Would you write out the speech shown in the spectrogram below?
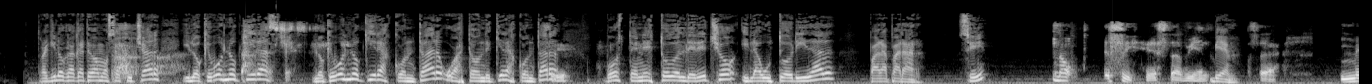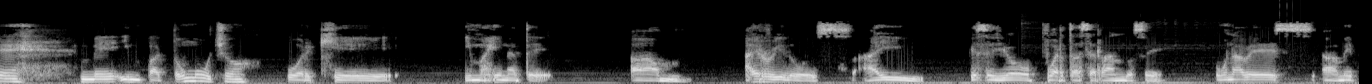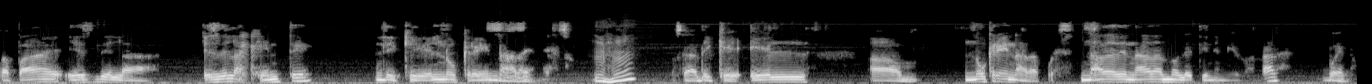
Tranquilo que acá te vamos a escuchar y lo que vos no quieras, lo que vos no quieras contar o hasta donde quieras contar, Sí. vos tenés todo el derecho y la autoridad para parar, ¿sí? No, sí, está bien. Bien. O sea, me, me impactó mucho porque, imagínate, hay ruidos, hay, qué sé yo, puertas cerrándose. Una vez a mi papá es de la, es de la gente de que él no cree nada en eso. O sea, de que él am, no cree nada, pues. Nada de nada, no le tiene miedo a nada. Bueno,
